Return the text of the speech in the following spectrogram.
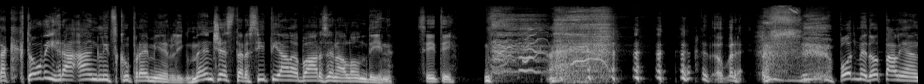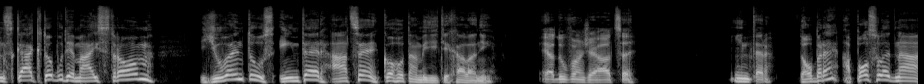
Tak kto vyhrá anglickú Premier League? Manchester City alebo Arsenal Londýn? City. Dobre. Poďme do Talianska. Kto bude majstrom? Juventus, Inter, AC? Koho tam vidíte, chalani? Ja dúfam, že AC. Inter. Dobre. A posledná.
